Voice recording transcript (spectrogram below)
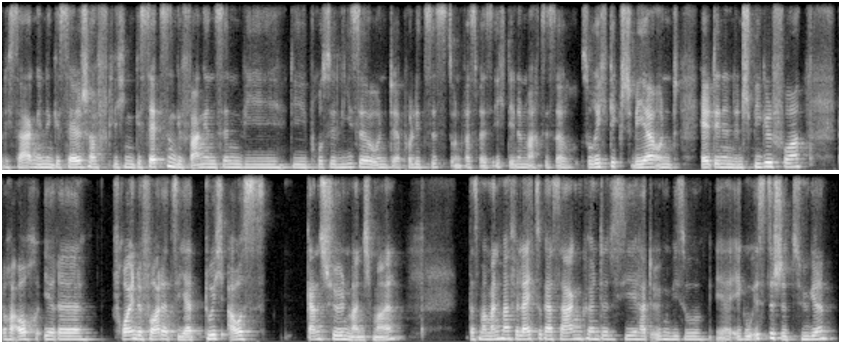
soll ich sagen, in den gesellschaftlichen Gesetzen gefangen sind, wie die Bruselise und der Polizist und was weiß ich, denen macht es so richtig schwer und hält ihnen den Spiegel vor. Doch auch ihre Freunde fordert sie ja durchaus ganz schön manchmal, dass man manchmal vielleicht sogar sagen könnte, sie hat irgendwie so eher egoistische Züge.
